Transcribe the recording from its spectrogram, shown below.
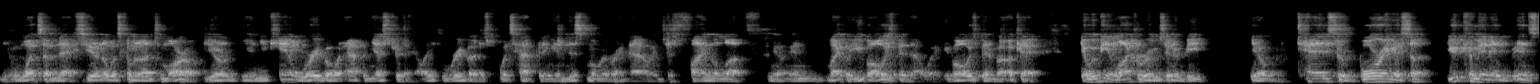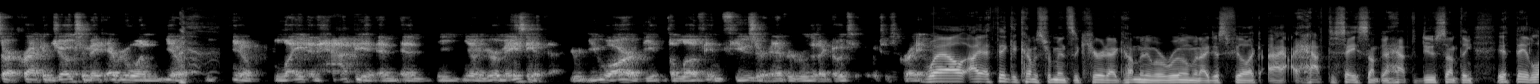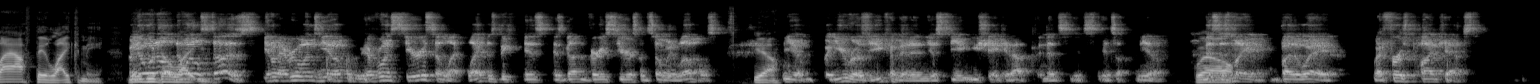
what's up next. You don't know what's coming on tomorrow. You don't, and you can't worry about what happened yesterday. All you can worry about is what's happening in this moment right now, and just find the love. You know, and Michael, you've always been that way. You've always been about okay. You know, we'd be in locker rooms and it'd be you know tense or boring or something, you'd come in and, and, start cracking jokes and make everyone, you know, you know, light and happy. And, and, you know, you're amazing at that. You're, you are the, the love infuser in every room that I go to, which is great. Well, I think it comes from insecurity. I come into a room and I just feel like I, I have to say something. I have to do something. If they laugh, they like me. Maybe but no one, else, no one else does. You know, everyone's, you know, everyone's serious in life. Life is, is, has gotten very serious on so many levels. Yeah. You know, but you, Rosie, you come in and just, you, you shake it up and it's, it's, it's, you know, well, this is my, by the way, my first podcast.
